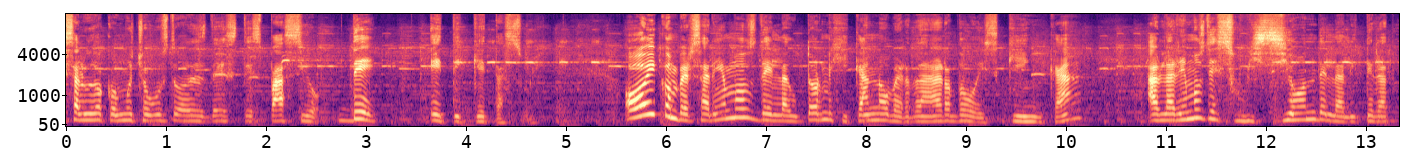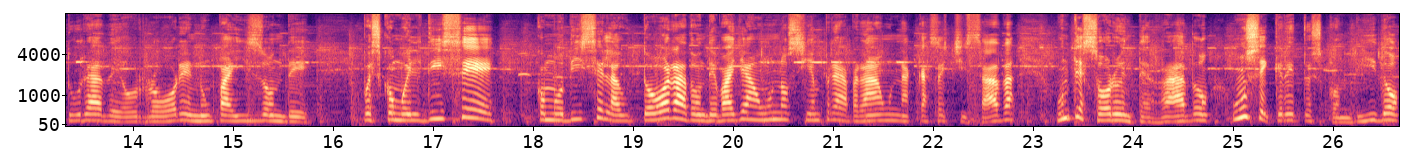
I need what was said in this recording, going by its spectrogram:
Saludo con mucho gusto desde este espacio de Etiqueta Azul. Hoy conversaremos del autor mexicano Bernardo Esquinca. Hablaremos de su visión de la literatura de horror en un país donde, pues como él dice, como dice el autor, a donde vaya uno siempre habrá una casa hechizada, un tesoro enterrado, un secreto escondido,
